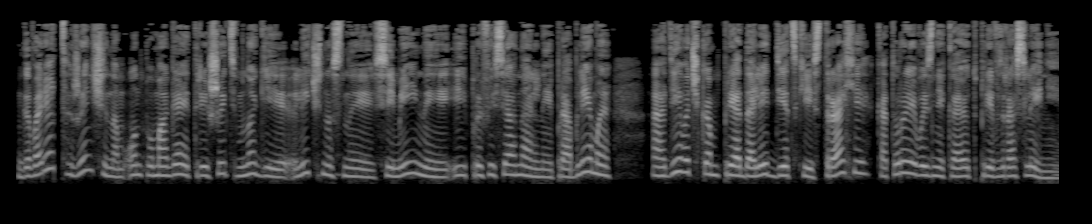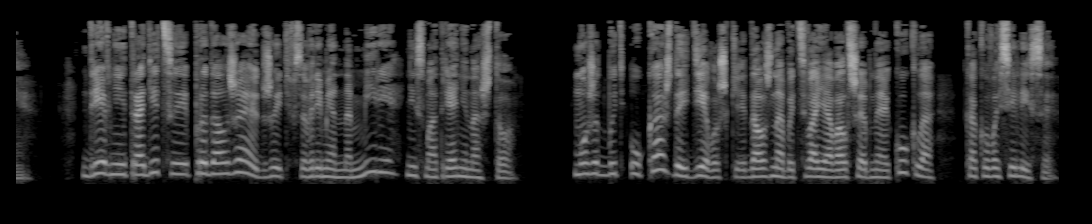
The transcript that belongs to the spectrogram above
Говорят, женщинам он помогает решить многие личностные, семейные и профессиональные проблемы, а девочкам преодолеть детские страхи, которые возникают при взрослении. Древние традиции продолжают жить в современном мире, несмотря ни на что. Может быть, у каждой девушки должна быть своя волшебная кукла, как у Василисы.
